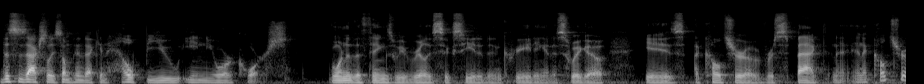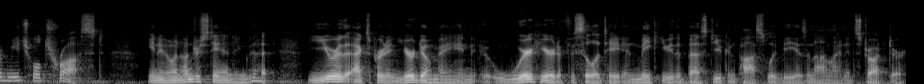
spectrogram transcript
this is actually something that can help you in your course. One of the things we've really succeeded in creating at Oswego is a culture of respect and a, and a culture of mutual trust. You know, and understanding that you're the expert in your domain, we're here to facilitate and make you the best you can possibly be as an online instructor.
